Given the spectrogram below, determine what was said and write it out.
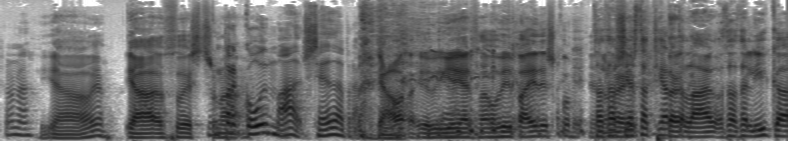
Svona Já, já, já, þú veist Þú er svona... bara góð maður, segðu það bara Já, ég ég er og við bæði, sko. Það þarf sérstætt hjartalag og það þarf líka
